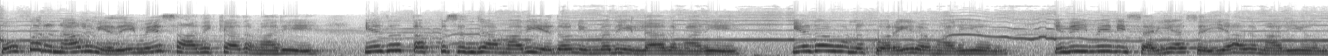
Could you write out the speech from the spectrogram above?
ஒவ்வொரு நாளும் எதையுமே சாதிக்காத மாதிரி ஏதோ தப்பு செஞ்சா மாதிரி ஏதோ நிம்மதி இல்லாத மாதிரி ஏதோ ஒன்று குறையிற மாதிரியும் எதையுமே நீ சரியாக செய்யாத மாதிரியும்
